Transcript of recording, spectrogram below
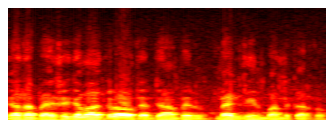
ਜਾਂ ਤਾਂ ਪੈਸੇ ਜਮ੍ਹਾਂ ਕਰਾਓ ਤੇ ਜਾਂ ਫਿਰ ਮੈਗਜ਼ੀਨ ਬੰਦ ਕਰ ਦਿਓ।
